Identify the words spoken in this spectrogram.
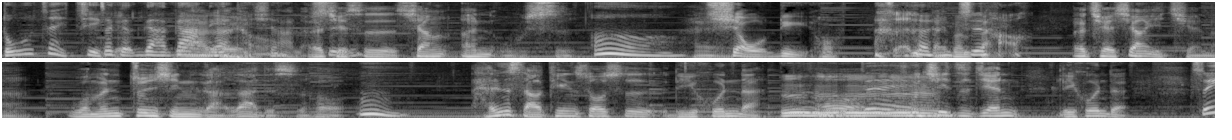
都在这个这个嘎嘎里头。下来，而且是。相安无事。哦，效率哦，真百分百。好，而且像以前呢。我们遵循嘎嘎的时候，嗯，很少听说是离婚的，嗯，哦，对，夫妻之间离婚的，所以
